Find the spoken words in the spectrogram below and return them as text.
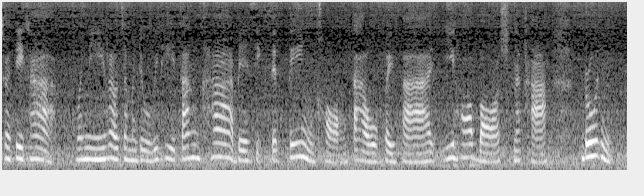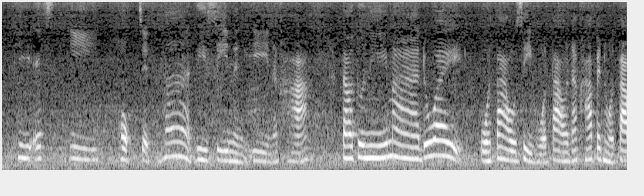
สวัสดีค่ะ วันนี้เราจะมาดูวิธีตั้งค่า Basic Setting ของเตาไฟฟ้า ยี่ห้อ Bosch นะคะ รุ่น TXE 675 DC 1E นะคะ เตาตัวนี้มาด้วยหัวเตา 4 หัวเตานะคะ เป็นหัวเตา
